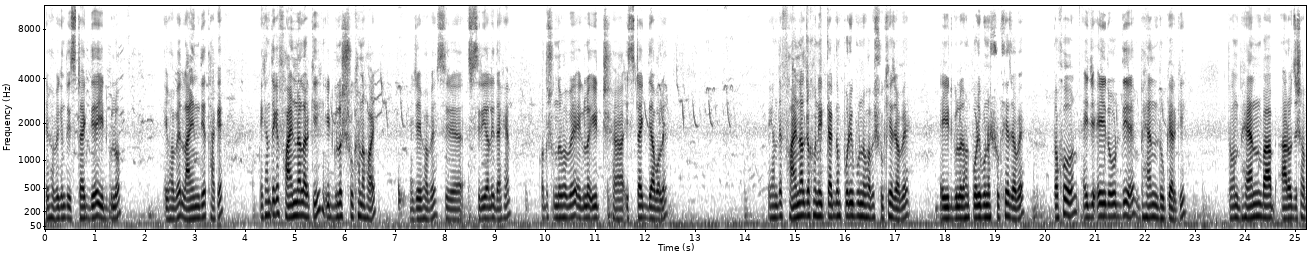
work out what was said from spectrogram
এভাবে কিন্তু স্ট্রাইক দিয়ে ইটগুলো এভাবে লাইন দিয়ে থাকে। এখান থেকে ফাইনাল আর কি ইটগুলো শুকানো হয়। এই যে এইভাবে সিরিয়ালি দেখেন কত সুন্দরভাবে এগুলো ইট স্ট্রাইক দেওয়া বলে। এখান থেকে ফাইনাল যখন ইটটা একদম পরিপূর্ণভাবে শুকিয়ে যাবে, এই ইটগুলো যখন পরিপূর্ণ শুকিয়ে যাবে, তখন এই যে এই রোড দিয়ে ভ্যান ঢুকে আর কি। তখন ভ্যান বা আরও যেসব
